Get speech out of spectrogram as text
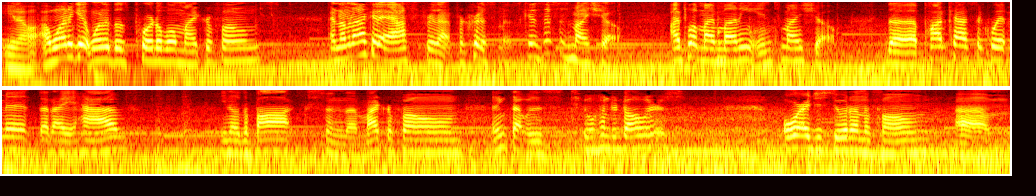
You know, I want to get one of those portable microphones, and I'm not going to ask for that for Christmas because this is my show. I put my money into my show. The podcast equipment that I have you know, the box and the microphone. I think that was $200. Or I just do it on the phone. Um,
